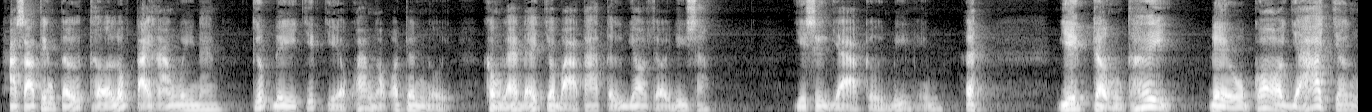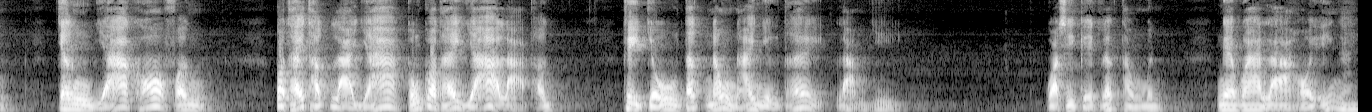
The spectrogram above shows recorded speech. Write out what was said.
Hà xà thiên tử thừa lúc tại hạ nguy nan. Cướp đi chiếc chìa khóa ngọc ở trên người. Không lẽ để cho bà ta tự do rời đi sao? Vị sư già cười bí hiểm. Việc trần thế đều có giả chân, chân giả khó phân. Có thể thật là giả, cũng có thể giả là thật. Thi chủ tất nóng nảy như thế làm gì? hòa sĩ Kiệt rất thông minh. Nghe qua là hỏi ý ngay.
